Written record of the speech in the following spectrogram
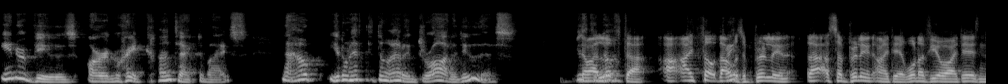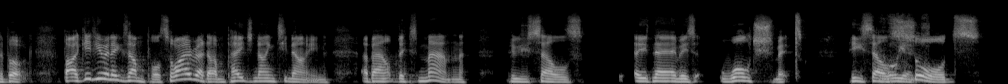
interviews are a great contact device. Now you don't have to know how to draw to do this. No, I love that. I, I thought that Right? was a brilliant. That's a brilliant idea. One of your ideas in the book. But I'll give you an example. So I read on page ninety-nine about this man who sells. His name is Waldschmidt. He sells Oh, yes. swords,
